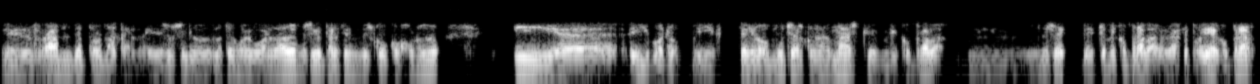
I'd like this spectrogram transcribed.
el Ram de Paul McCartney, eso sí lo, lo tengo guardado y me sigue pareciendo un disco cojonudo y, eh, y bueno, y, pero muchas cosas más que me compraba, mm, no sé, que me compraba, las que podía comprar,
